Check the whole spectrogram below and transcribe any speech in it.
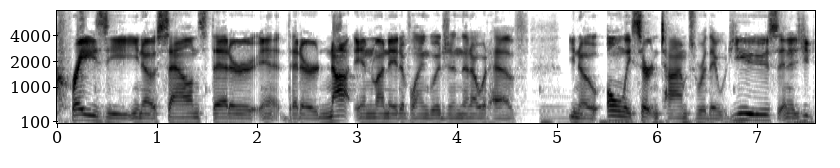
crazy you know sounds that are in, that are not in my native language and then i would have you know only certain times where they would use and you,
